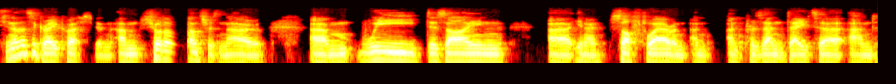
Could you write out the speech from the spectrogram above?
You know, that's a great question. Um, short answer is no. Um, we design, uh, you know, software and, and and present data and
